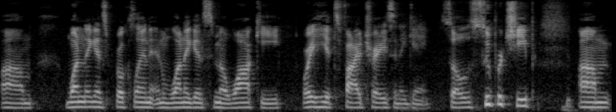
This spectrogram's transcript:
um, one against Brooklyn and one against Milwaukee, where he hits five treys in a game. So super cheap. Um,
